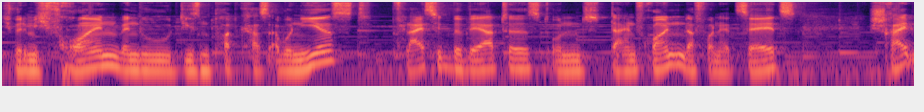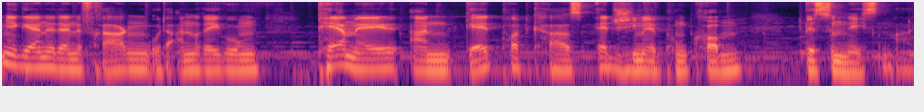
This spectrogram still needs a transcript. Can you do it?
Ich würde mich freuen, wenn du diesen Podcast abonnierst, fleißig bewertest und deinen Freunden davon erzählst. Schreib mir gerne deine Fragen oder Anregungen per Mail an geldpodcast.gmail.com. Bis zum nächsten Mal.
